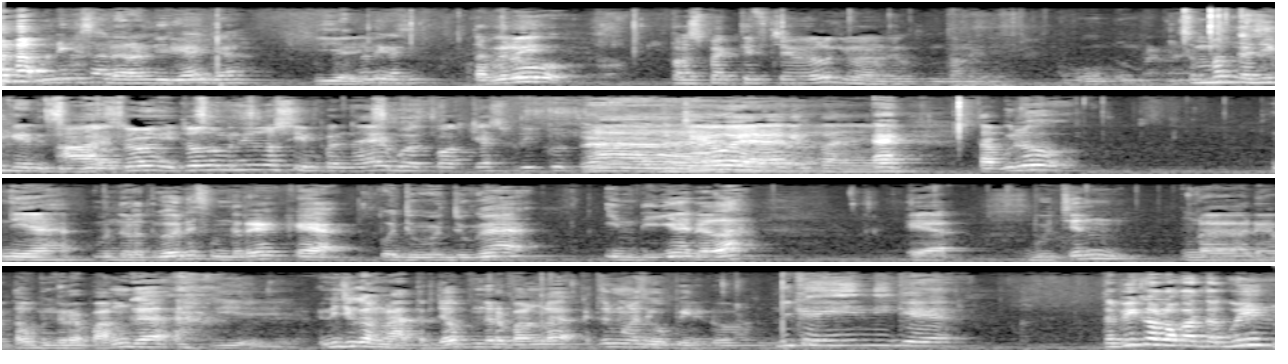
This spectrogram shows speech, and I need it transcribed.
mending kesadaran diri aja. Iya, iya. sih? Tapi lu perspektif cewek lu gimana tentang ini? gue belum pernah. Sempet gak sih kayak Ah disebut itu itu lo mending lo simpen aja buat podcast berikutnya. Nah, cewek ya kita. Eh, tapi lu nih ya, menurut gue nih sebenarnya kayak ujung-ujungnya intinya adalah ya bucin nggak ada yang tahu bener apa enggak. Iya, iya. Ini juga nggak terjawab bener apa enggak. Kita cuma ngasih opini doang. ini kayak ini kayak tapi kalau kata gue yang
